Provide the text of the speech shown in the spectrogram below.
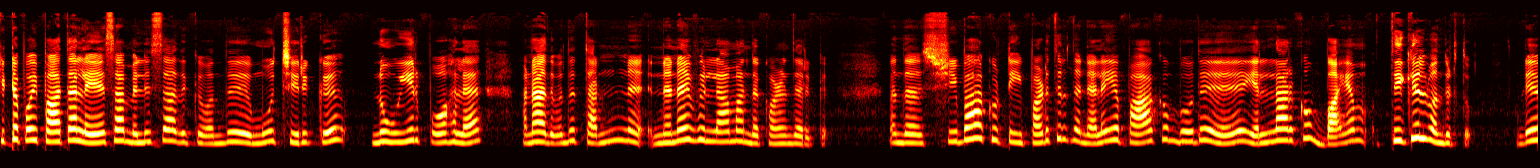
கிட்ட போய் பார்த்தா லேசாக மெலிசாக அதுக்கு வந்து மூச்சு இருக்குது இன்னும் உயிர் போகலை. ஆனால் அது வந்து தன் நினைவு இல்லாமல் அந்த குழந்தை இருக்குது அந்த ஷிபா குட்டி படுத்திருந்த நிலையை பார்க்கும்போது எல்லாருக்கும் பயம் திகில் வந்துடுத்து. அப்படியே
